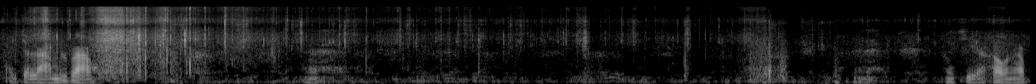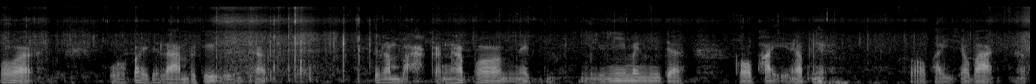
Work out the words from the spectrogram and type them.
ไฟจะลามหรือเปล่าต้องเคลียเข้านะครับ เพราะว่ากลัวไฟจะลามไปที่อื่นครับ จะลำบากกันนะครับ เพราะในอยู่นี่มันมีแต่กอไผ่นะครับ เนี่ยกอไผ่ชาวบ้านนะครับ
